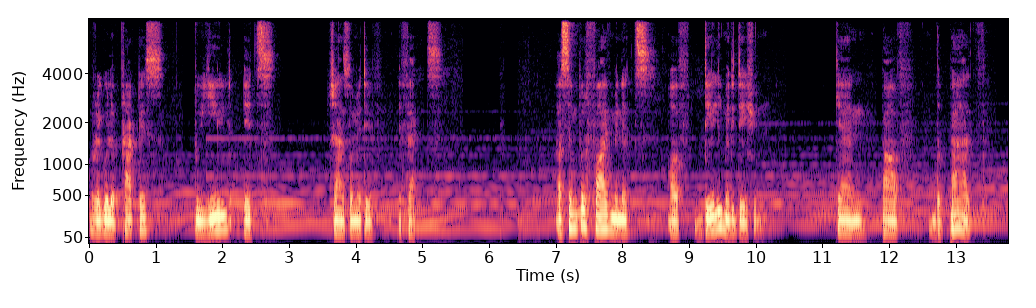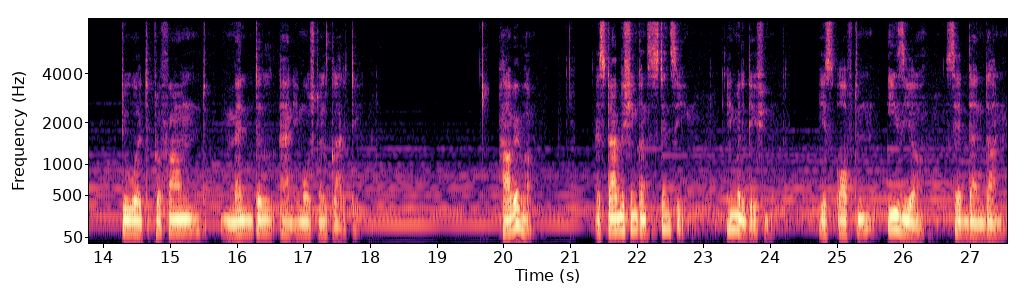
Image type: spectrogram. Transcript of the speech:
regular practice to yield its transformative effects. A simple 5 minutes of daily meditation can pave the path toward profound mental and emotional clarity. However, establishing consistency in meditation is often easier said than done.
